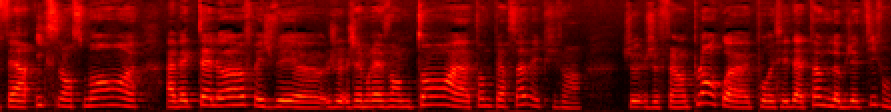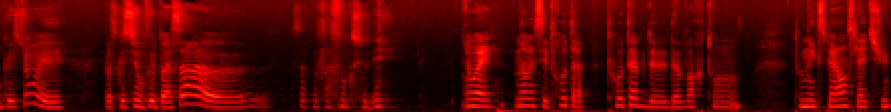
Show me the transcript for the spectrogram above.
faire X lancement euh, avec telle offre et je vais euh, j'aimerais vendre tant à tant de personnes et puis enfin je, je, fais un plan quoi pour essayer d'atteindre l'objectif en question et parce que si on fait pas ça euh, ça peut pas fonctionner ouais non mais c'est trop top trop top d'avoir ton ton expérience là-dessus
